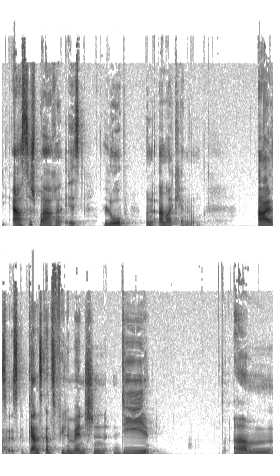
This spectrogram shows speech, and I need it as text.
Die erste Sprache ist Lob und Anerkennung. Also, es gibt ganz, ganz viele Menschen, die ähm,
